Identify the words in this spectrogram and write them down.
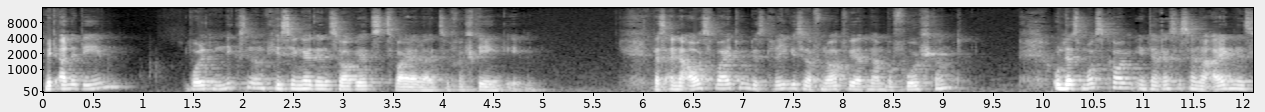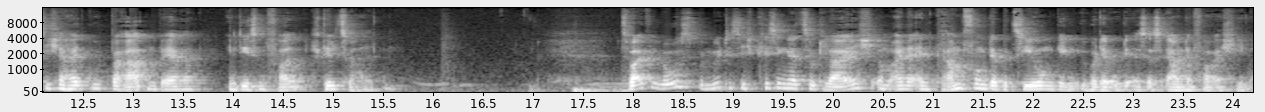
Mit alledem wollten Nixon und Kissinger den Sowjets zweierlei zu verstehen geben. Dass eine Ausweitung des Krieges auf Nordvietnam bevorstand und dass Moskau im Interesse seiner eigenen Sicherheit gut beraten wäre, in diesem Fall stillzuhalten. Zweifellos bemühte sich Kissinger zugleich um eine Entkrampfung der Beziehungen gegenüber der UdSSR und der VR China.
